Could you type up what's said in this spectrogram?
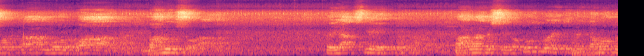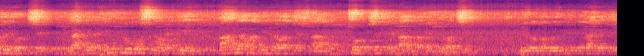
সন্তান, মোর মার মানুষ ওরা। তাই আজকে বাংলাদেশে নতুন করে একটি প্রেক্ষাপট তৈরি হচ্ছে যা কিনা হিন্দু, মুসলিম একটি দাঙ্গা বাঁধিয়ে দেওয়ার চেষ্টা চলছে এটা আমরা দেখতে পাচ্ছি। বিগত দুই, তিন দিন আগে যে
